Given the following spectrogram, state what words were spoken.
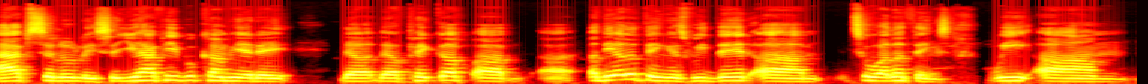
Absolutely. So you have people come here, they they'll they'll pick up. Uh, uh, the other thing is we did um, two other things. We um,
